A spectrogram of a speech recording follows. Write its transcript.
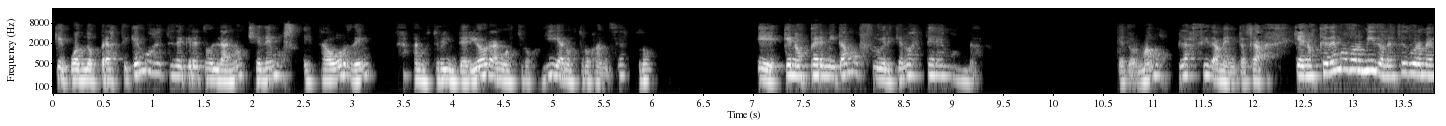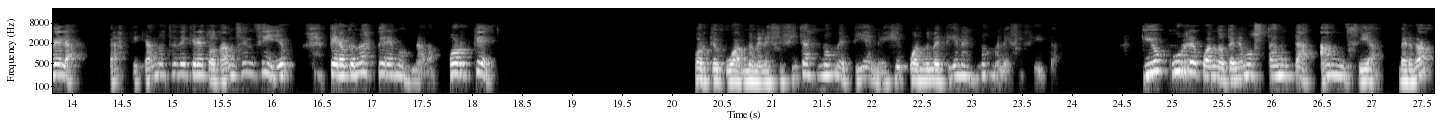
que cuando practiquemos este decreto en la noche, demos esta orden a nuestro interior, a nuestros guías, a nuestros ancestros, eh, que nos permitamos fluir, que no esperemos nada, que dormamos plácidamente, o sea, que nos quedemos dormidos en este duerme vela practicando este decreto tan sencillo, pero que no esperemos nada. ¿Por qué? Porque cuando me necesitas no me tienes y cuando me tienes no me necesitas. ¿Qué ocurre cuando tenemos tanta ansia, verdad,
